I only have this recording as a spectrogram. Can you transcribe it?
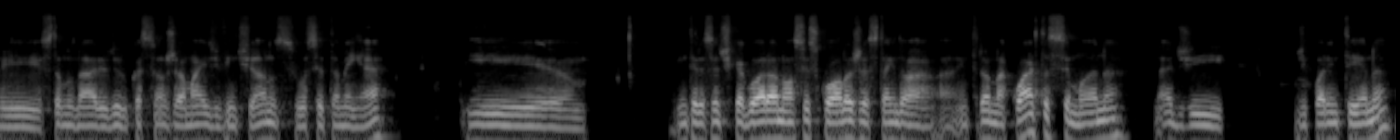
e estamos na área de educação já há mais de 20 anos, você também é. E interessante que agora a nossa escola já está indo a, a, entrando na quarta semana né, de, de quarentena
